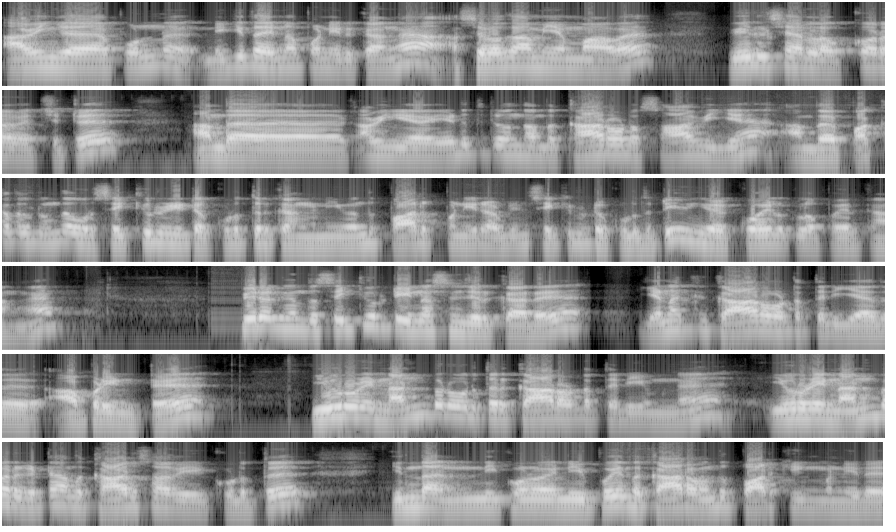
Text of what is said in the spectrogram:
அவங்க பொண்ணு நிகிதா என்ன பண்ணியிருக்காங்க? சிவகாமி அம்மாவை வீல் சேரில் உட்கார வச்சுட்டு அந்த அவங்க எடுத்துட்டு வந்த அந்த காரோட சாவியை அந்த பக்கத்துல இருந்து ஒரு செக்யூரிட்டிகிட்ட கொடுத்துருக்காங்க. நீ வந்து பார்க் பண்ணிடு அப்படின்னு செக்யூரிட்டி கொடுத்துட்டு இவங்க கோயிலுக்குள்ள போயிருக்காங்க. பிறகு இந்த செக்யூரிட்டி என்ன செஞ்சிருக்காரு? எனக்கு கார் ஓட்ட தெரியாது அப்படின்ட்டு இவருடைய நண்பர் ஒருத்தர் கார் ஓட்ட தெரியும்னு இவருடைய நண்பர்கிட்ட அந்த கார் சாவியை கொடுத்து இந்த நீ நீ போய் இந்த காரை வந்து பார்க்கிங் பண்ணிடு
